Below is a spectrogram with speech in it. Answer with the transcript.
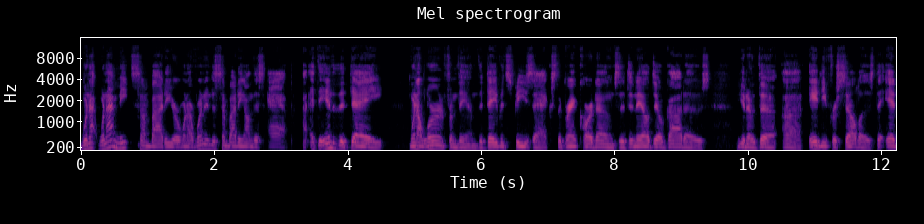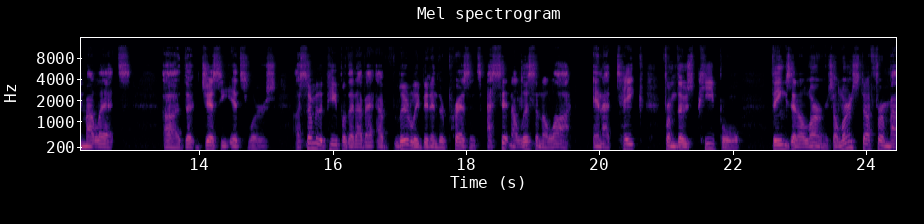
when I when I meet somebody or when I run into somebody on this app, at the end of the day, when I learn from them, the David Spizaks, the Grant Cardones, the Danelle Delgados, you know, the uh, Andy Frisellas, the Ed Myletts, uh, the Jesse Itzlers, uh, some of the people that I've, I've literally been in their presence. I sit and I listen a lot and I take from those people things that I learned. So I learned stuff from my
